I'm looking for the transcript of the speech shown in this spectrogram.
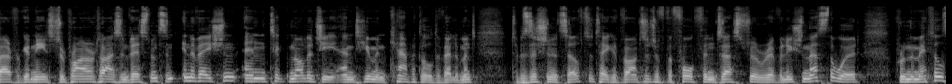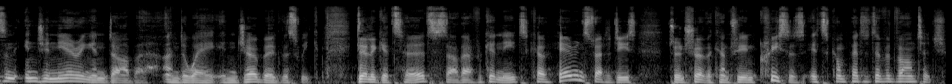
Africa needs to prioritise investments in innovation and technology and human capital development to position itself to take advantage of the fourth industrial revolution. That's the word from the Metals and Engineering in Indaba underway in Joburg this week. Delegates heard South Africa needs coherent strategies to ensure the country increases its competitive advantage.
